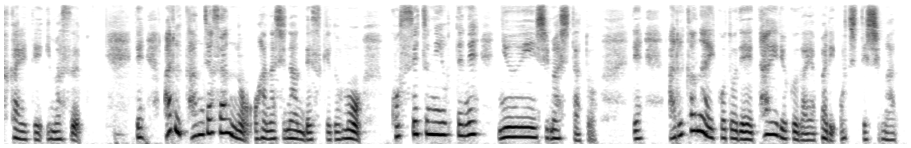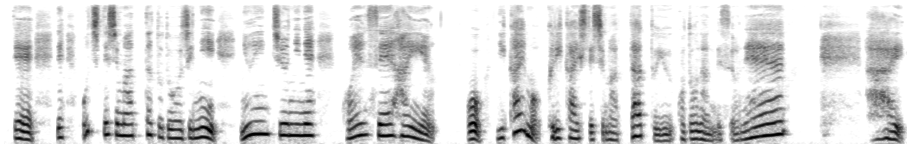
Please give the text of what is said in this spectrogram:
書かれています。で、ある患者さんのお話なんですけども、骨折によってね、入院しましたと。で、歩かないことで体力がやっぱり落ちてしまって、で、落ちてしまったと同時に、入院中にね、誤嚥性肺炎を2回も繰り返してしまったということなんですよね。はい。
